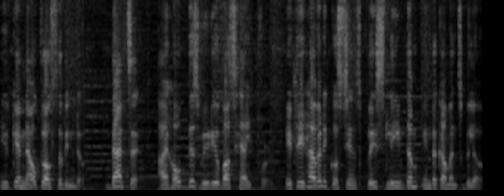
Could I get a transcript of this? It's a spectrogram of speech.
You can now close the window. That's it. I hope this video was helpful. If you have any questions, please leave them in the comments below.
